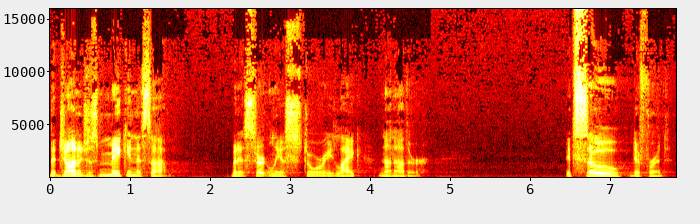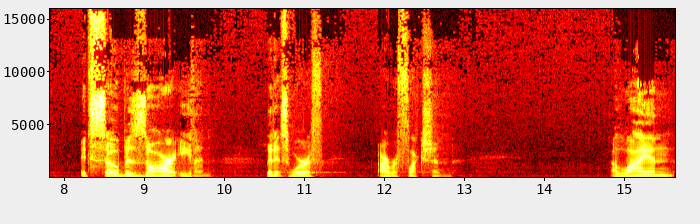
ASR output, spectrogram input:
that John is just making this up, but it's certainly a story like none other. It's so different. It's so bizarre, even, that it's worth our reflection. A lion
